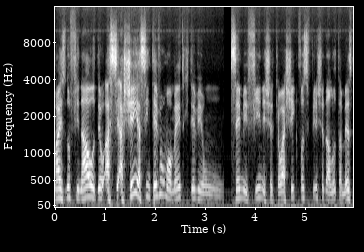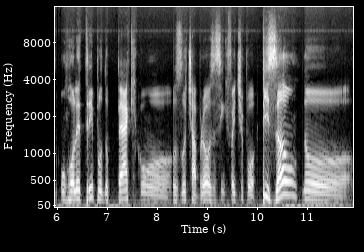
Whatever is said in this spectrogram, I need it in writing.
Mas no final deu. Achei assim, teve um momento que teve um semi-finisher, que eu achei que fosse o finisher da luta mesmo. Um rolê triplo do Pack com os Lucha Bros, assim, que foi tipo pisão no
